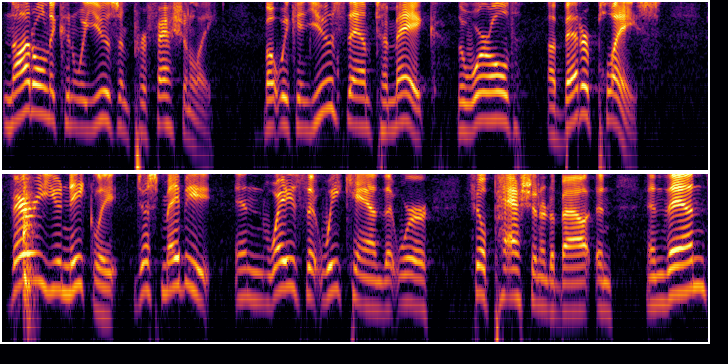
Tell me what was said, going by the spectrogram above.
not only can we use them professionally, but we can use them to make the world a better place, very uniquely, just maybe in ways that we can that we're feel passionate about, and and then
